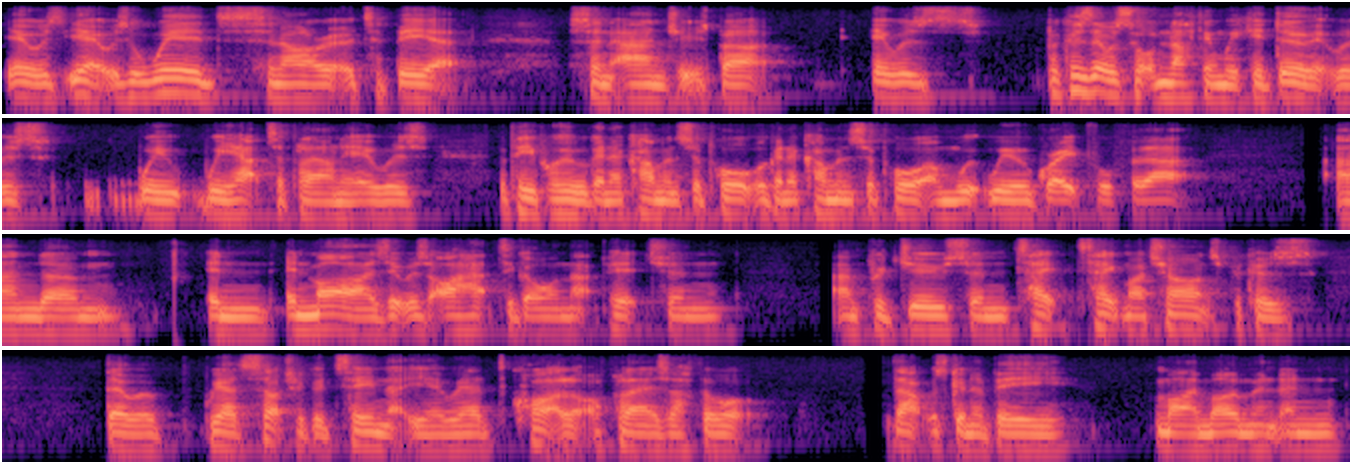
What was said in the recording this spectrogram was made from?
it was yeah, it was a weird scenario to be at St Andrews, but it was because there was sort of nothing we could do. It was we we had to play on it. It was the people who were going to come and support were going to come and support, and we, we were grateful for that. And um, in in my eyes, it was I had to go on that pitch and and produce and take take my chance because there were we had such a good team that year. We had quite a lot of players. I thought that was going to be my moment, and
